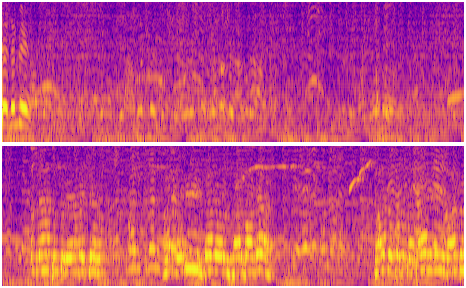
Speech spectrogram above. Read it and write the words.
ஏய் தம்பி. விளையாட்டுத்துறை அமைச்சர் சார்பாக இங்க வாடா.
